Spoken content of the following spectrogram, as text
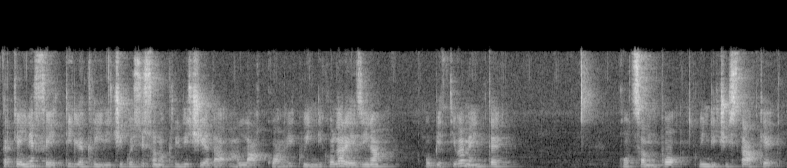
Perché in effetti gli acrilici questi sono acrilici all'acqua e quindi con la resina obiettivamente cozzano un po' quindi ci sta che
